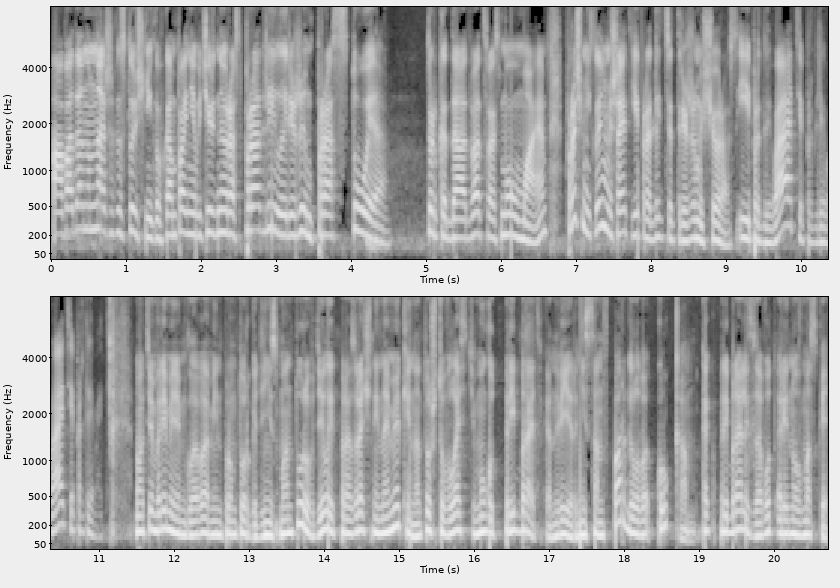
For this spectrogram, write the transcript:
А по данным наших источников, компания в очередной раз продлила режим простоя только до 28 мая. Впрочем, никто не мешает ей продлить этот режим еще раз. И продлевать, и продлевать, и продлевать. Ну а тем временем глава Минпромторга Денис Мантуров делает прозрачные намеки на то, что власти могут прибрать конвейер Nissan в Парголово к рукам, как прибрали завод Рено в Москве.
